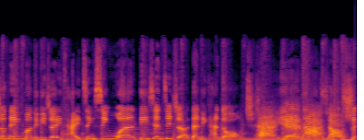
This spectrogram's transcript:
收听 Money DJ 财经新闻，第一线记者带你看懂产业大小事。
